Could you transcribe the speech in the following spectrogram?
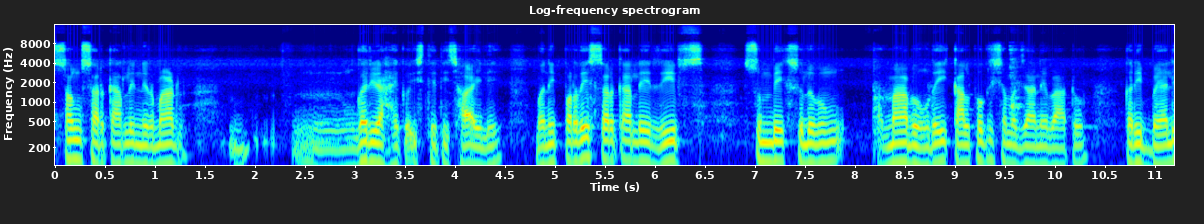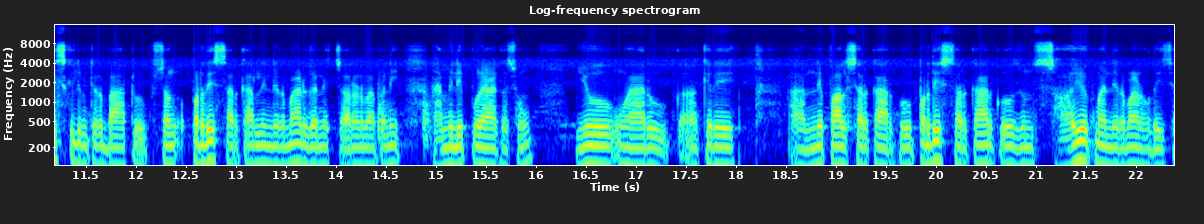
सङ्घ सरकारले निर्माण गरिराखेको स्थिति छ अहिले भने प्रदेश सरकारले रिप्स सुम्बेक सुलुबुङ माभ हुँदै कालपोखरीसम्म जाने बाटो करिब बयालिस किलोमिटर बाटो सङ्घ प्रदेश सरकारले निर्माण गर्ने चरणमा पनि हामीले पुर्याएका छौँ। यो उहाँहरू के अरे नेपाल सरकारको प्रदेश सरकारको जुन सहयोगमा निर्माण हुँदैछ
